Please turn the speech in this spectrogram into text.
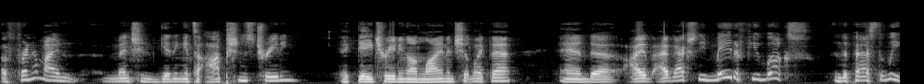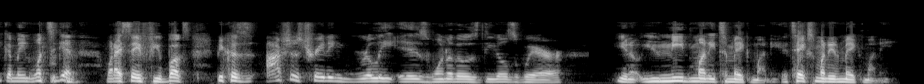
a friend of mine mentioned getting into options trading, like day trading online and shit like that. And uh, I've I've actually made a few bucks in the past week. I mean, once again, when I say a few bucks, because options trading really is one of those deals where you know you need money to make money. It takes money to make money.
